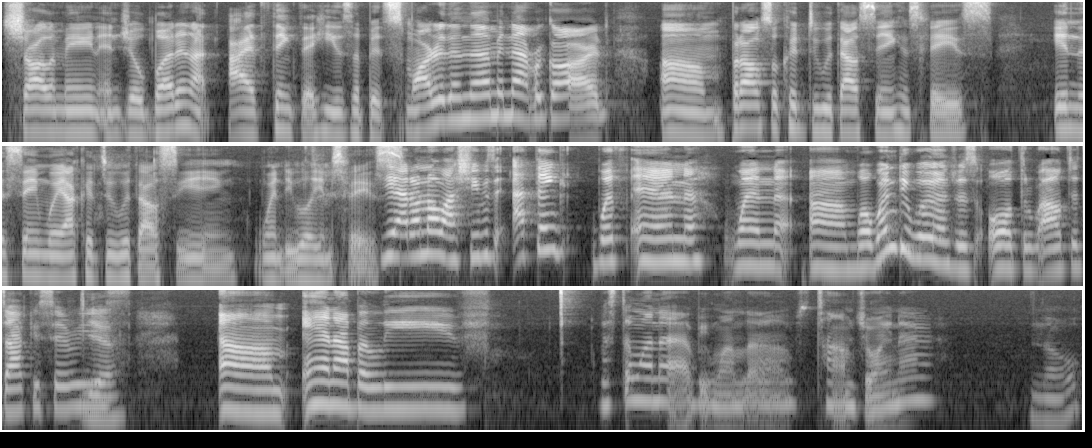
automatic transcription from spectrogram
Charlemagne and Joe Budden, I, I think that he's a bit smarter than them in that regard. Um, but I also could do without seeing his face in the same way I could do without seeing Wendy Williams' face. Yeah, I don't know why she was. I think within when um well Wendy Williams was all throughout the docu series. Yeah. Um, and I believe what's the one that everyone loves? Tom Joyner. No.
